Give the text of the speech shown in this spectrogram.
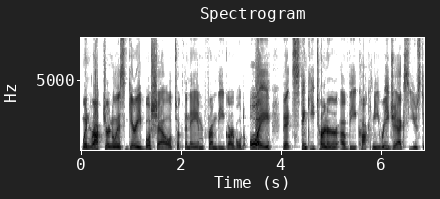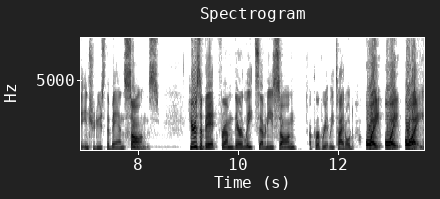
when rock journalist Gary Bushell took the name from the garbled oi that Stinky Turner of the Cockney Rejects used to introduce the band's songs. Here's a bit from their late 70s song, appropriately titled Oi, Oi, Oi!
